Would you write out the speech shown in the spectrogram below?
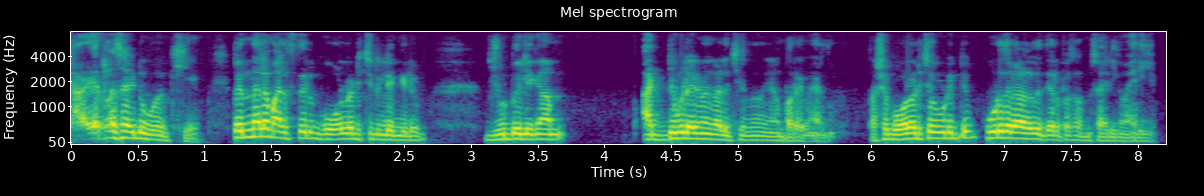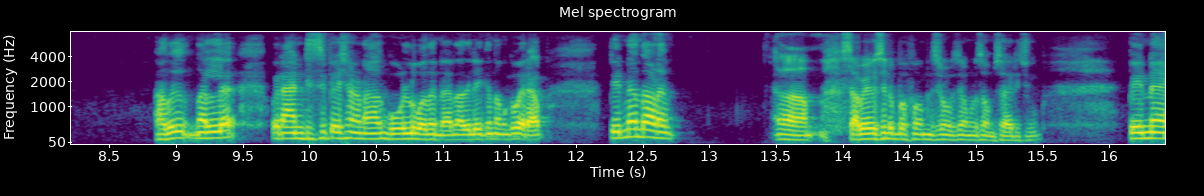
ടയർലെസ് ആയിട്ട് വർക്ക് ചെയ്യും. ഇപ്പം ഇന്നലെ മത്സരത്തിൽ ഗോൾ അടിച്ചിട്ടില്ലെങ്കിലും ജൂഡ് അടിപൊളിയാണ് കളിച്ചതെന്ന് ഞാൻ പറയുമായിരുന്നു. പക്ഷേ ഗോൾ അടിച്ചു കൂടിയിട്ട് കൂടുതൽ ആളുകൾ ചിലപ്പോൾ സംസാരിക്കുമായിരിക്കും. അത് നല്ല ഒരു ആന്റിസിപ്പേഷനാണ് ആ ഗോളിൽ വന്നിട്ടുണ്ടായിരുന്നത്. അതിലേക്ക് നമുക്ക് വരാം. പിന്നെന്താണ്? സബയോസിന്റെ പെർഫോമൻസിനെ കുറിച്ച് നമ്മൾ സംസാരിച്ചു. പിന്നെ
